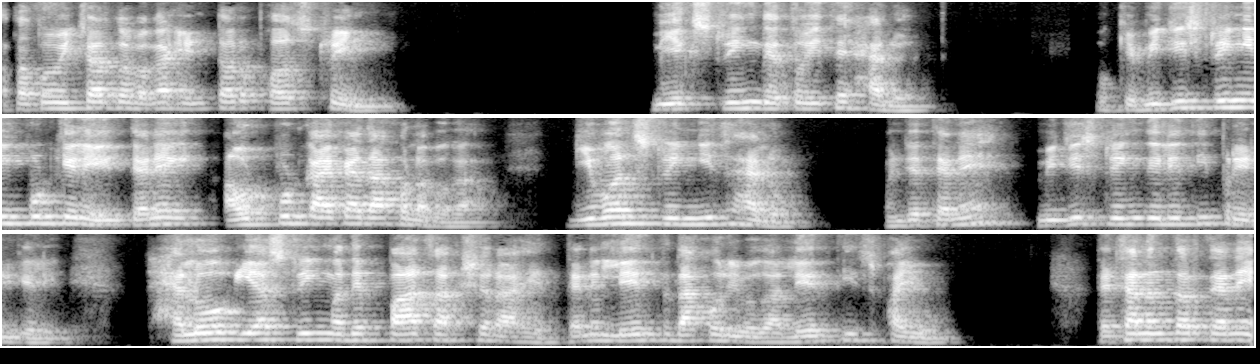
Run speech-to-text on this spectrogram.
आता तो विचारतो बघा एंटर फर्स्ट स्ट्रिंग मी एक स्ट्रिंग देतो इथे हॅलो. ओके मी जी स्ट्रिंग इनपुट केली त्याने आउटपुट काय काय दाखवला बघा. गिवन स्ट्रिंग इज हॅलो म्हणजे त्याने मी जी स्ट्रिंग दिली ती प्रिंट केली. हॅलो या स्ट्रिंगमध्ये पाच अक्षर आहेत. त्याने लेंथ दाखवली बघा. लेंथ इज फाईव्ह त्याच्यानंतर त्याने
